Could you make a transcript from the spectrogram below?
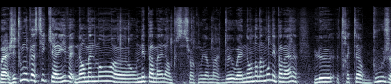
Voilà, j'ai tout mon plastique qui arrive. Normalement, euh, on est pas mal. En plus, c'est sur un convoyeur Mark II. Ouais, non, normalement, on est pas mal. Le tracteur bouge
